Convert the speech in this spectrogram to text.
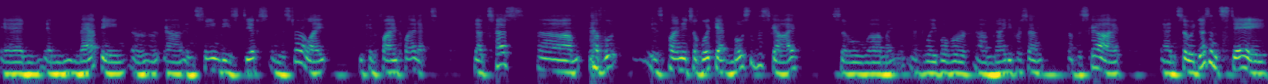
and, and mapping or uh, and seeing these dips in the starlight, you can find planets. Now, TESS um, is planning to look at most of the sky. So um, I, I, believe over 90% um, of the sky. And so it doesn't stay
